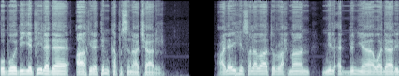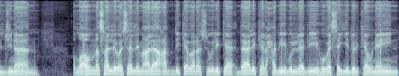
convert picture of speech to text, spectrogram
ubudiyetiyle de ahiretin kapısını açar. Aleyhi salavatur rahman mil'ed dünya ve daril cinan. Allahümme salli ve sellim ala abdike ve rasulike zâlikel habibullezî huve seyyidül kevneyn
